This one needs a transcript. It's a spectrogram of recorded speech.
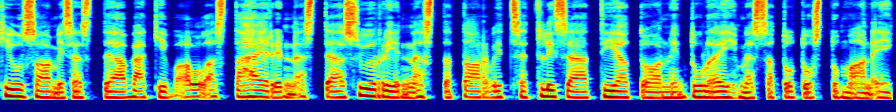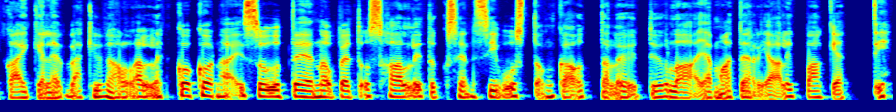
kiusaamisesta ja väkivallasta, häirinnästä ja syrjinnästä tarvitset lisää tietoa, niin tule ihmeessä tutustumaan Ei kaikelle väkivallalle kokonaisuuteen. Opetushallituksen sivuston kautta löytyy laaja materiaalipaketti.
